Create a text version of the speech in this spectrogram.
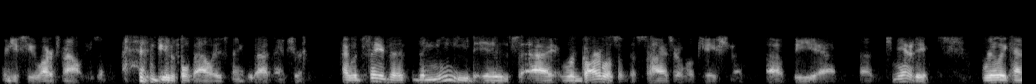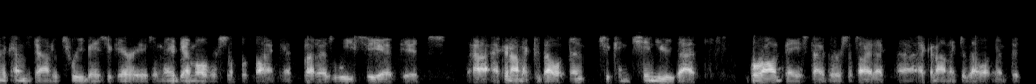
when you see large mountains and beautiful valleys, things of that nature. I would say that the need is, uh, regardless of the size or location of, of the uh, uh, community, really kind of comes down to three basic areas, and maybe I'm oversimplifying it, but as we see it, it's uh, economic development to continue that broad-based, diversified uh, economic development that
